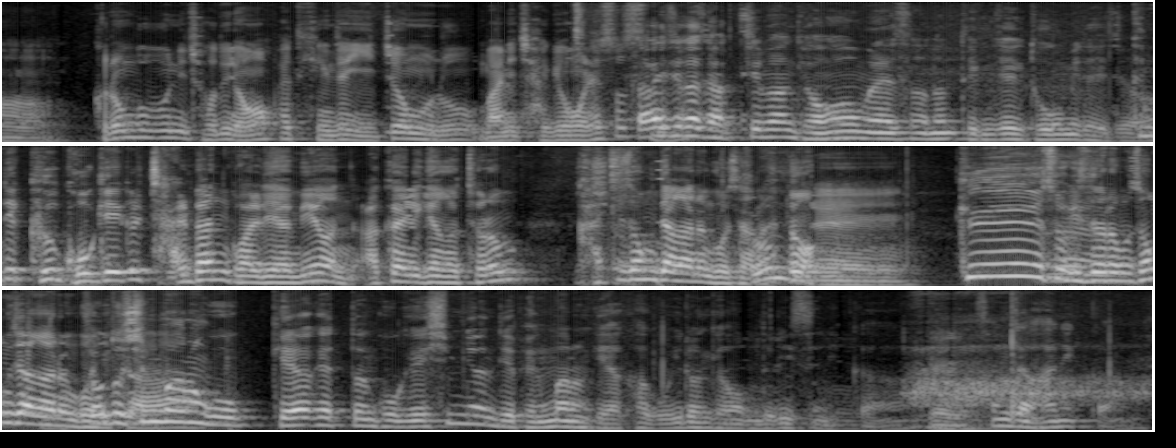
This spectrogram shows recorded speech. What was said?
어, 그런 부분이 저도 영업할 때 굉장히 이점으로 많이 작용을 했었습니다. 사이즈가 작지만 경험에서는 굉장히 도움이 되죠. 근데 그 고객을 잘만 관리하면 아까 얘기한 것처럼 같이 성장하는 거잖아요. 네. 계속 이 사람은 성장하는 거니까. 저도 10만 원 고- 계약했던 고객이 10년 뒤에 100만 원 계약하고 이런 경험들이 있으니까 네. 성장하니까.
